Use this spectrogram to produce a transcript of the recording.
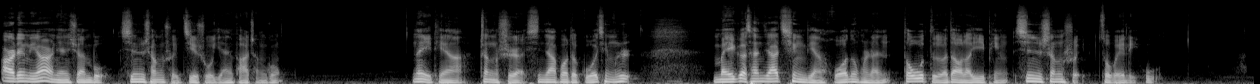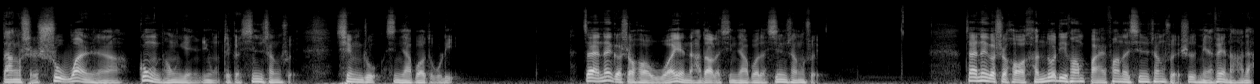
二零零二年宣布新生水技术研发成功。那天啊，正是新加坡的国庆日，每个参加庆典活动的人都得到了一瓶新生水作为礼物。当时数万人啊，共同饮用这个新生水，庆祝新加坡独立。在那个时候，我也拿到了新加坡的新生水。在那个时候，很多地方摆放的新生水是免费拿的，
